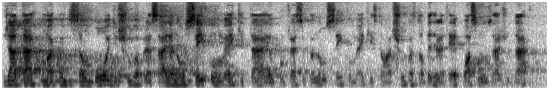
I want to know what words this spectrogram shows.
já está com uma condição boa de chuva para essa área. Não sei como é que está, eu confesso que eu não sei como é que estão as chuvas. Talvez ele até possa nos ajudar.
